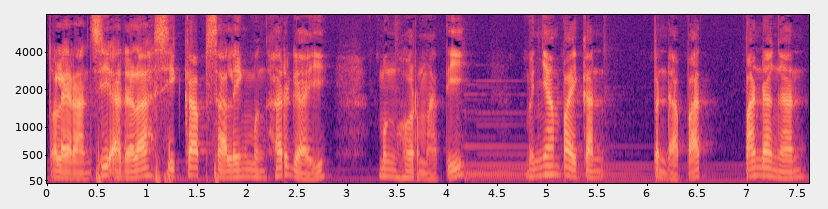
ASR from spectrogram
toleransi adalah sikap saling menghargai, menghormati, menyampaikan pendapat, pandangan,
